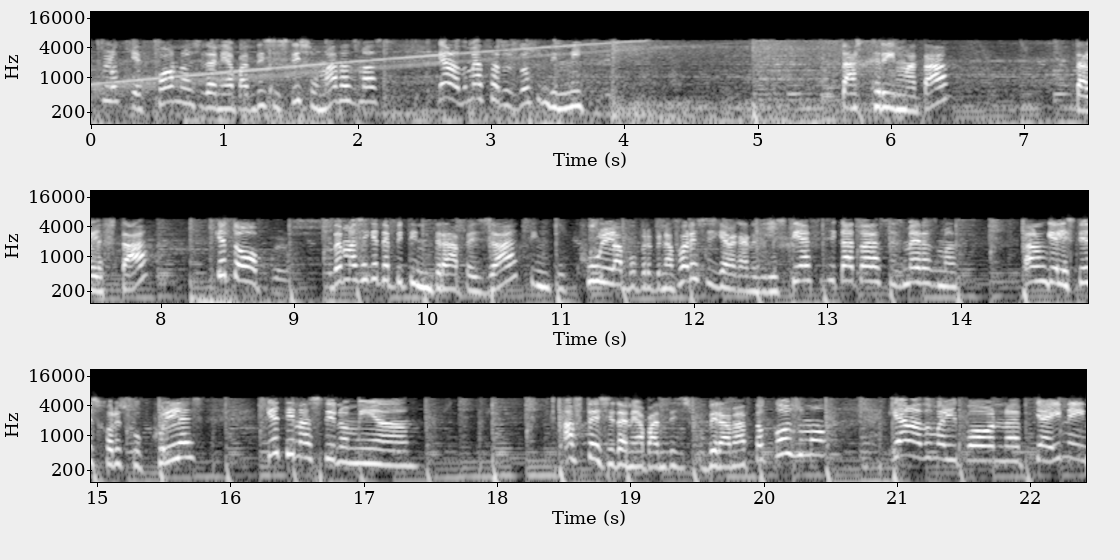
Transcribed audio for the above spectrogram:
όπλο και φόνος ήταν οι απαντήσεις της ομάδας μας για να δούμε αν θα τους δώσουν την νίκη. Τα χρήματα, τα λεφτά και το όπλο. Δεν μας έχετε πει την τράπεζα, την κουκούλα που πρέπει να φορέσεις για να κάνεις ληστεία. Φυσικά τώρα στις μέρες μας κάνουν και ληστείες χωρίς κουκούλες και την αστυνομία. Αυτές ήταν οι απαντήσεις που πήραμε από τον κόσμο. Για να δούμε λοιπόν ποια είναι η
